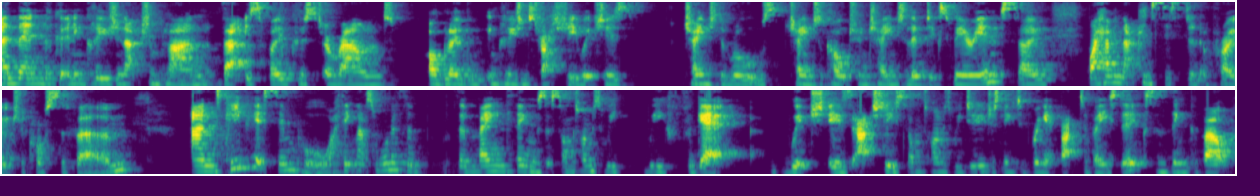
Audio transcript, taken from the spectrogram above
And then look at an inclusion action plan that is focused around our global inclusion strategy, which is change the rules, change the culture, and change the lived experience. So, by having that consistent approach across the firm and keeping it simple, I think that's one of the the main things that sometimes we we forget which is actually sometimes we do just need to bring it back to basics and think about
